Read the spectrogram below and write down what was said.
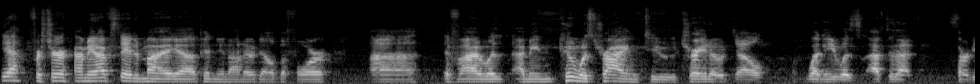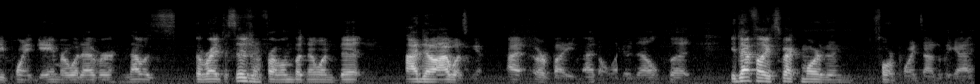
Yeah, for sure. I mean, I've stated my uh, opinion on Odell before. Uh, if I was, I mean, Kuhn was trying to trade Odell when he was after that 30 point game or whatever. And that was the right decision from him, but no one bit. I know I wasn't to, I, or bite. I don't like Odell, but you definitely expect more than four points out of the guy.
